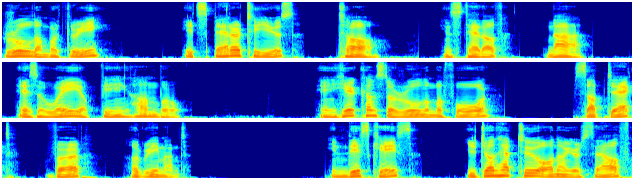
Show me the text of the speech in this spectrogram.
Rule number 3. It's better to use 저 instead of 나 as a way of being humble. And here comes the rule number 4. Subject, verb, agreement. In this case, you don't have to honor yourself,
